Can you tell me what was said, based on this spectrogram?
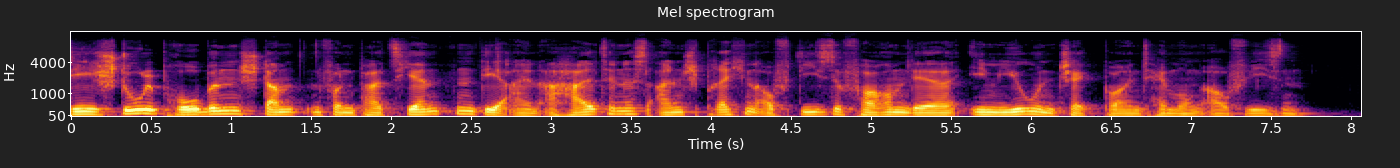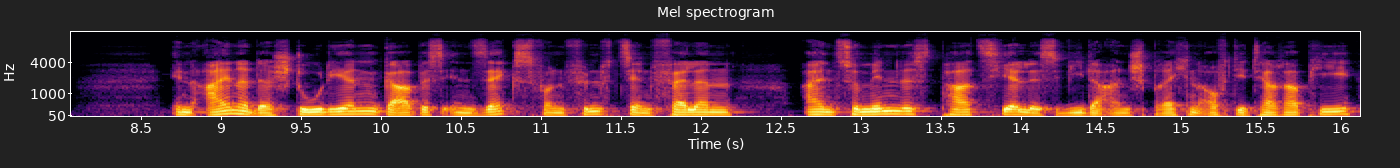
Die Stuhlproben stammten von Patienten, die ein erhaltenes Ansprechen auf diese Form der Immune-Checkpoint-Hemmung aufwiesen. In einer der Studien gab es in sechs von 15 Fällen ein zumindest partielles Wiederansprechen auf die Therapie,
